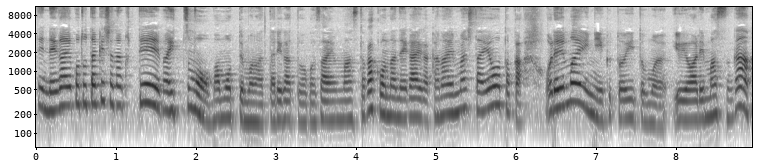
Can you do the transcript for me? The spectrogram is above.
で願い事だけじゃなくて、まあ、いつも守ってもらってありがとうございますとかこんな願いが叶いましたよとかお礼参りに行くといいとも言われますが、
